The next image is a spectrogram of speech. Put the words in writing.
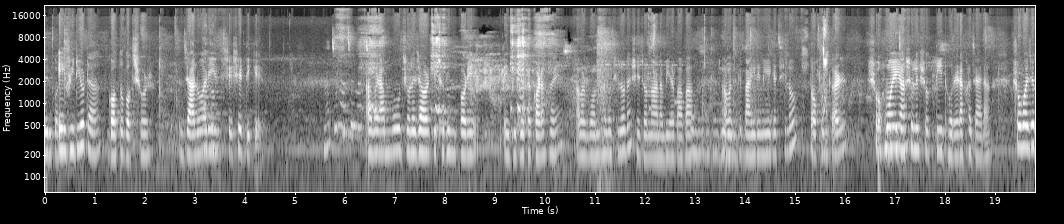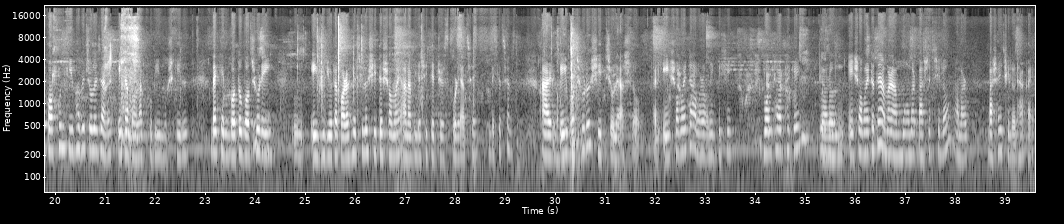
বের করে। এই ভিডিওটা গত বছর জানুয়ারির শেষের দিকে। আমার আম্মু চলে যাওয়ার কিছুদিন পরে এই ভিডিওটা করা হয়। আমার মন ভালো ছিল না সেই জন্য আনাবিয়ার বাবা আমাদেরকে বাইরে নিয়ে গেছিল। তখনকার সময় আসলে সত্যিই ধরে রাখা যায় না। সময় যে কখন কীভাবে চলে যায় এটা বলা খুবই মুশকিল। দেখেন গত বছরেই এই ভিডিওটা করা হয়েছিল শীতের সময়। আনাবিয়া শীতের ড্রেস পরে আছে দেখেছেন? আর এই বছরও শীত চলে আসলো। আর এই সময়টা আমার অনেক বেশি মন খারাপ থাকে কারণ এই সময়টাতে আমার আম্মু আমার পাশে ছিল আমার বাসায় ছিল ঢাকায়।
